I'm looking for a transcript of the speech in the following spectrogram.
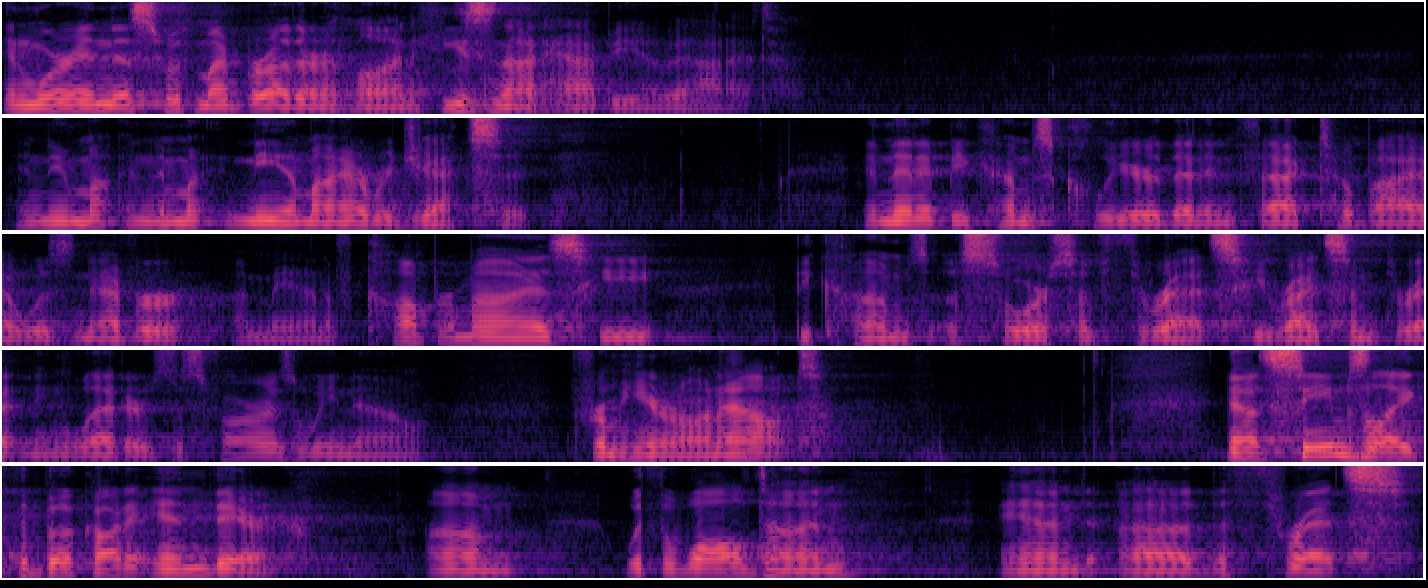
And we're in this with my brother in law, and he's not happy about it. And Nehemiah rejects it. And then it becomes clear that, in fact, Tobiah was never a man of compromise. He becomes a source of threats. He writes some threatening letters, as far as we know, from here on out. Now, it seems like the book ought to end there, um, with the wall done and uh, the threats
